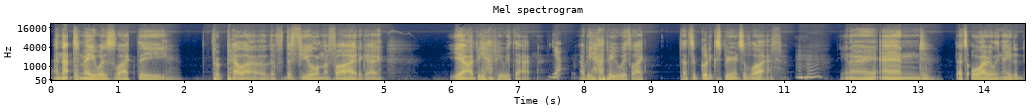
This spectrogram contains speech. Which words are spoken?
And that to me was like the propeller, or the, the fuel on the fire to go, yeah, I'd be happy with that. Yeah. I'd be happy with like, that's a good experience of life Mm-hmm. you know, and that's all I really needed.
